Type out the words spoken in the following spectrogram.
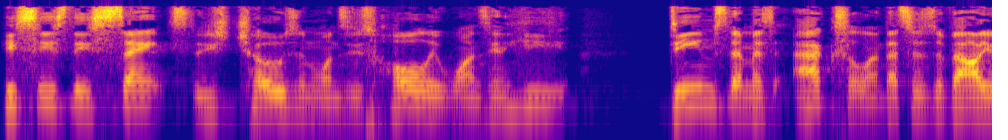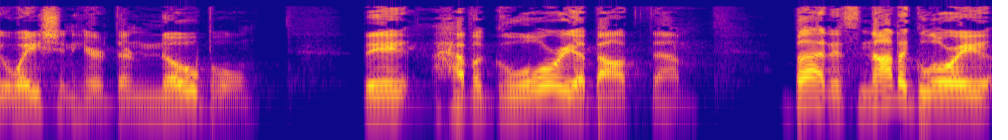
He sees these saints, these chosen ones, these holy ones, and he deems them as excellent. That's his evaluation here. They're noble, they have a glory about them. But it's not a glory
